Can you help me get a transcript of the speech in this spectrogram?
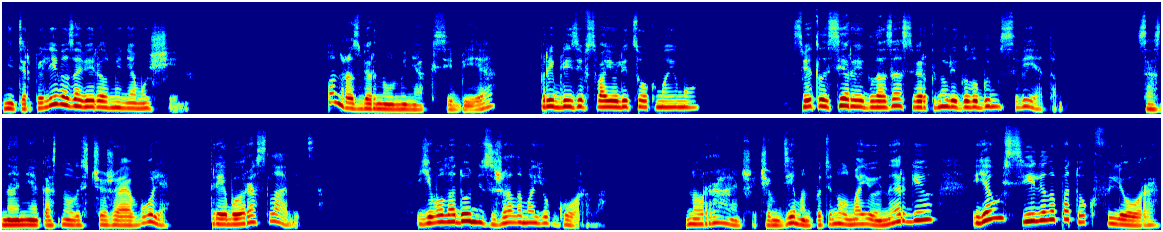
нетерпеливо заверил меня мужчина. Он развернул меня к себе, приблизив свое лицо к моему, Светло-серые глаза сверкнули голубым светом. Сознание коснулось чужая воля, требуя расслабиться. Его ладонь сжала моё горло. Но раньше, чем демон потянул мою энергию, я усилила поток флёра.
